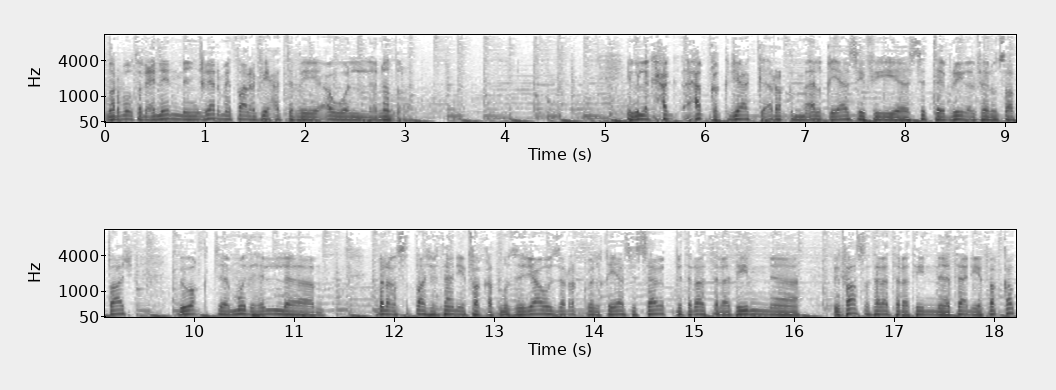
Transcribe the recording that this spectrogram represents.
مربوط العينين من غير ما يطالع فيه حتى في أول نظرة. يقول لك حق حقق جاك الرقم القياسي في 6 إبريل 2019 بوقت مذهل آه، بلغ 16 ثانية فقط. متجاوز الرقم القياسي السابق ب 33 آه، بفاصل 33 ثانية فقط.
